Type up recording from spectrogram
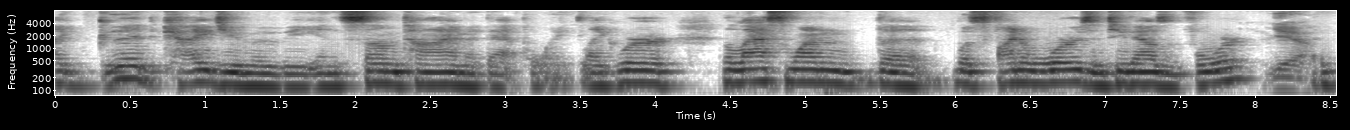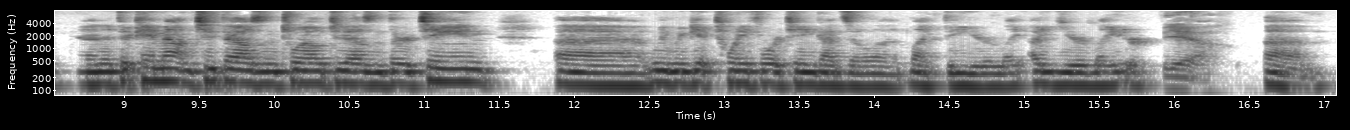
a good kaiju movie in some time at that point. Like we're the last one the was Final Wars in 2004. yeah. And if it came out in 2012, 2013, uh, we would get 2014 Godzilla like the year late, a year later. Yeah. Um,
